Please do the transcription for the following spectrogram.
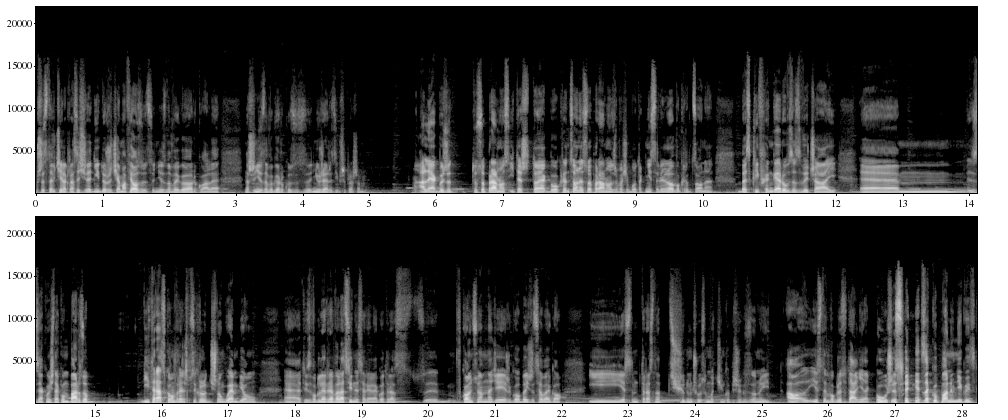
przedstawiciela klasy średniej do życia mafiozy, co nie z Nowego Jorku, ale, znaczy nie z Nowego Jorku, z New Jersey, przepraszam. Ale jakby, że to Sopranos i też to jak było kręcone Sopranos, że właśnie było tak nieserialowo kręcone, bez cliffhangerów zazwyczaj, em, z jakąś taką bardzo literacką wręcz psychologiczną głębią. E, to jest w ogóle rewelacyjny serial. Ja go teraz e, w końcu mam nadzieję, że go obejrzę całego i jestem teraz na siódmym czy ósmym odcinku pierwszego sezonu i a, jestem w ogóle totalnie tak po uszy zakopany w niego. Jest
